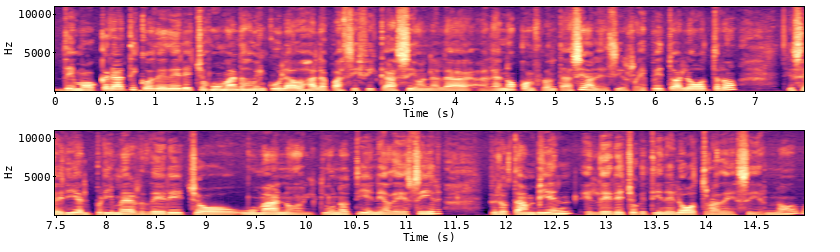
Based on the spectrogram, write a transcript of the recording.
democrático de derechos humanos vinculados a la pacificación, a la, a la no confrontación, es decir, respeto al otro, que sería el primer derecho humano, el que uno tiene a decir, pero también el derecho que tiene el otro a decir, ¿no?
